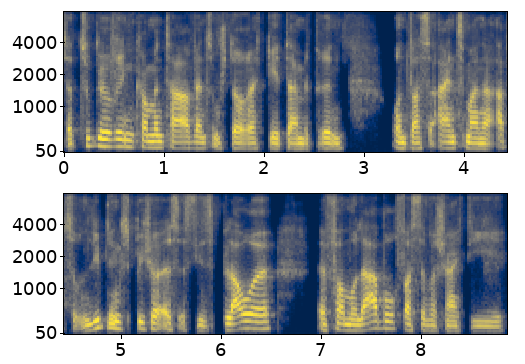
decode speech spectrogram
dazugehörigen Kommentar, wenn es um Steuerrecht geht, damit drin. Und was eins meiner absoluten Lieblingsbücher ist, ist dieses blaue äh, Formularbuch, was dann wahrscheinlich die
